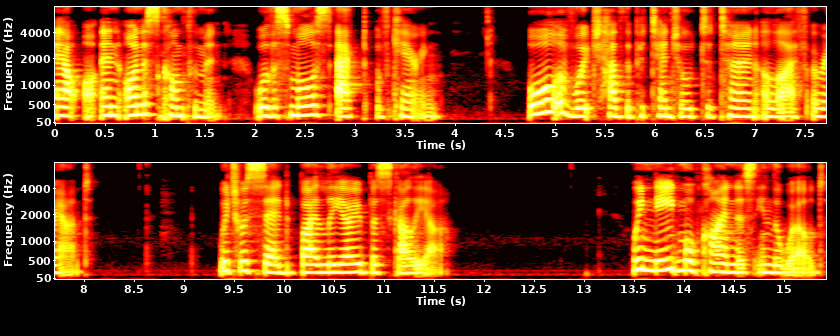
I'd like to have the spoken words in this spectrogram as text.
an honest compliment, or the smallest act of caring all of which have the potential to turn a life around, which was said by Leo Buscaglia. We need more kindness in the world.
